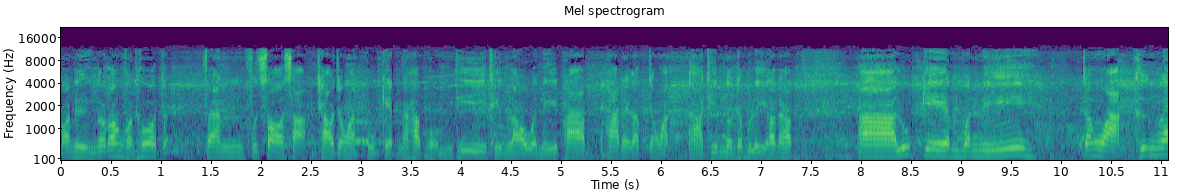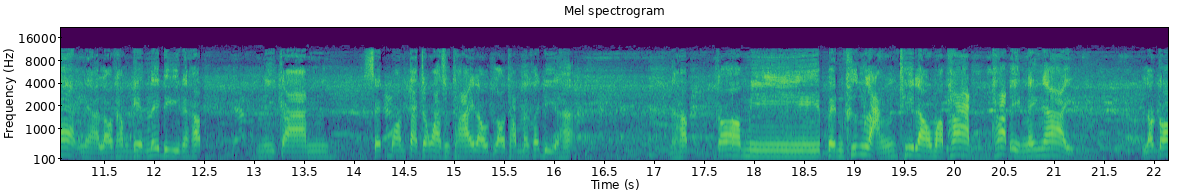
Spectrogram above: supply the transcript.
ก่อนอื่นก็ต้องขอโทษ แฟนฟุตซอลชาวจังหวัดภูเก็ตนะครับผมที่ทีมเราวันนี้พลาดพลาดให้กับจังหวัดทีมนนทบุรีเขานะครับอ่ารูปเกมวันนี้จังหวะครึ่งแรกเนี่ยเราทำเกมได้ดีนะครับ มีการเซตบอลแต่จังหวะสุดท้ายเราเราทำไม่ค่อยดีฮะนะครับ ก็มีเป็นครึ่งหลังที่เรามาพลาดพลาดเองง่าย ๆ แล้วก็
